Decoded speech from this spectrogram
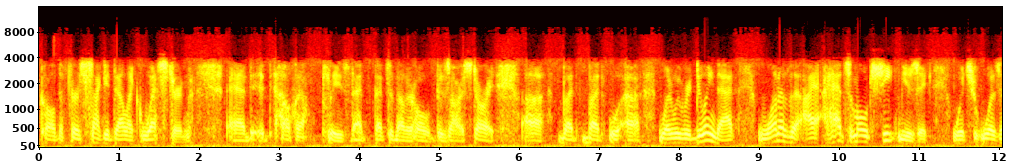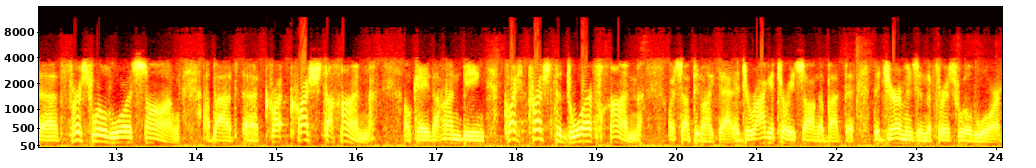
called the first psychedelic western. And it, oh well, please, that that's another whole bizarre story. Uh, but but uh, when we were doing that, one of the I, I had some old sheet music, which was a First World War song about uh, cr- crush the Hun. Okay, the Hun being crush, crush the dwarf Hun or something like that. A derogatory song about the the Germans in the First World War.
